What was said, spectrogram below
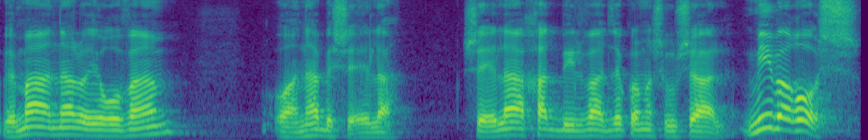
ומה ענה לו ירבעם? הוא ענה בשאלה. שאלה אחת בלבד, זה כל מה שהוא שאל. מי בראש?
